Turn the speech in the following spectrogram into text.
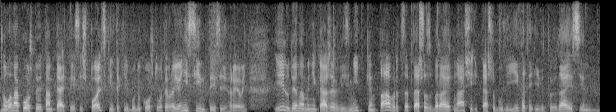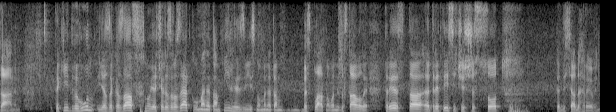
Ну вона коштує там 5 тисяч. Польський такий буде коштувати в районі 7 тисяч гривень. І людина мені каже: візьміть кентавр, це те, що збирають наші, і те, що буде їхати, і відповідає всім даним. Такий двигун я заказав. Ну, я через розетку, у мене там пільги, звісно, у мене там безплатно вони доставили 300, е, 3650 гривень.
